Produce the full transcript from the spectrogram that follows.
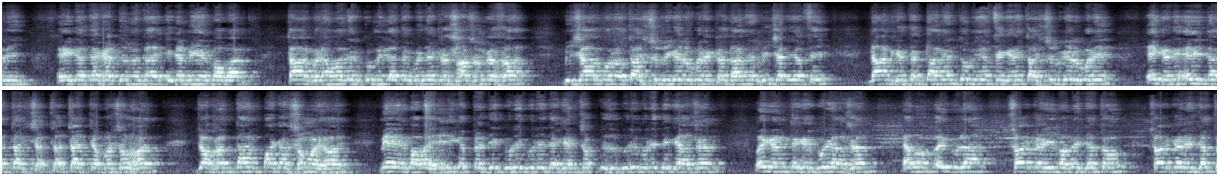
উনি, এইটা দেখার জন্য যায়, এটা মেয়ের বাবার। তারপরে আমাদের কুমিল্লা দেখবেন একটা শাসন কাছা বিশাল বড় চারশো বিঘের উপরে একটা ধানের বিচারি আছে, ধান ক্ষেতের ধানের জমি আছে এখানে চারশো বিঘের উপরে। এখানে এই চার, চারটা ফসল হয়। যখন ধান পাকার সময় হয়, মেয়ের বাবা হেলিকপ্টার দিয়ে ঘুরে ঘুরে দেখেন সব কিছু ঘুরে ঘুরে দেখে আসেন, ওইখান থেকে ঘুরে আসেন এবং ওইগুলা সরকারিভাবে যত, সরকারি যত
